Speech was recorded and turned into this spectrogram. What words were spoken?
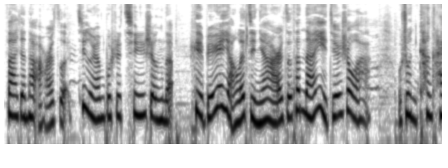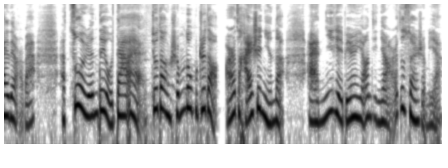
发现他儿子竟然不是亲生的，给别人养了几年儿子，他难以接受啊。我说你看开点吧，啊，做人得有大爱，就当什么都不知道。儿子还是您的，哎，你给别人养几年儿子算什么呀？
